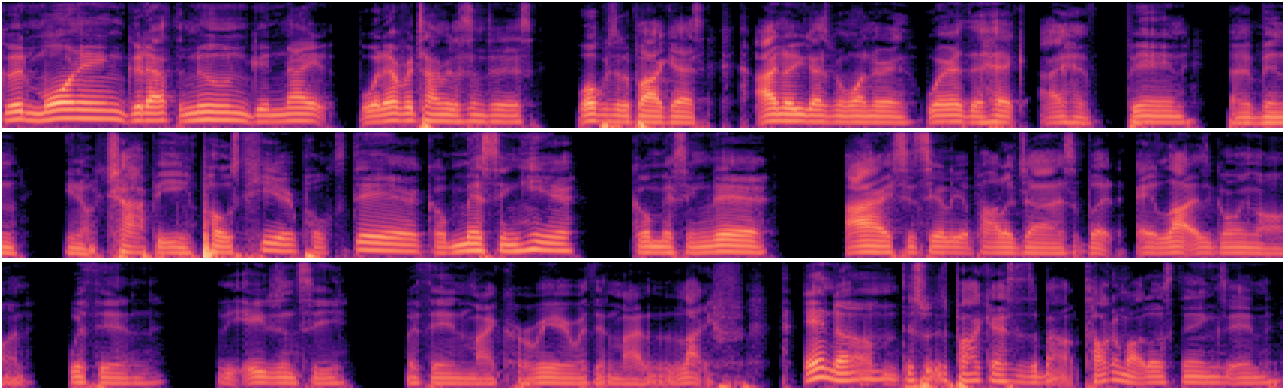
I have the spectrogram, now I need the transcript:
Good morning, good afternoon, good night, whatever time you listen to this. Welcome to the podcast. I know you guys been wondering where the heck I have been. I've been, you know, choppy, post here, post there, go missing here, go missing there. I sincerely apologize, but a lot is going on within the agency, within my career, within my life. And um this is what the podcast is about, talking about those things and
